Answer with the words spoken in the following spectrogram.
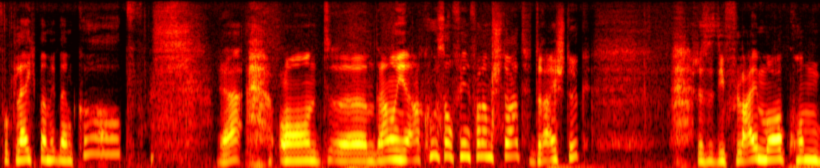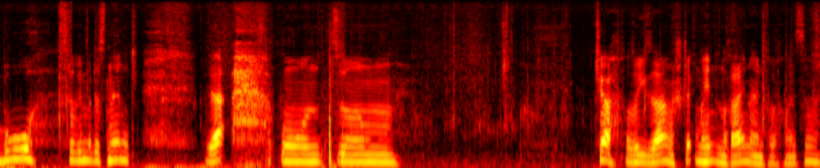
Vergleichbar mit meinem Kopf. Ja, und äh, da haben hier Akkus auf jeden Fall am Start. Drei Stück. Das ist die Flymore Combo, so wie man das nennt. Ja, und ähm, tja, was soll ich sagen? Stecken wir hinten rein einfach, weißt du?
